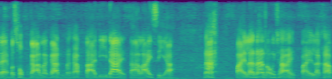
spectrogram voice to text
แต่ประสบการณ์แล้วกันนะครับ ตาดีได้ตาร้ายเสียนะ ไปแล้วนะน้องชายไปแล้วครับ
